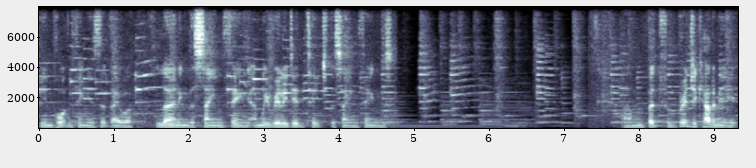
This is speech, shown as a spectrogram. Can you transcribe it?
The important thing is that they were learning the same thing and we really did teach the same things. Um, but for Bridge Academy,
